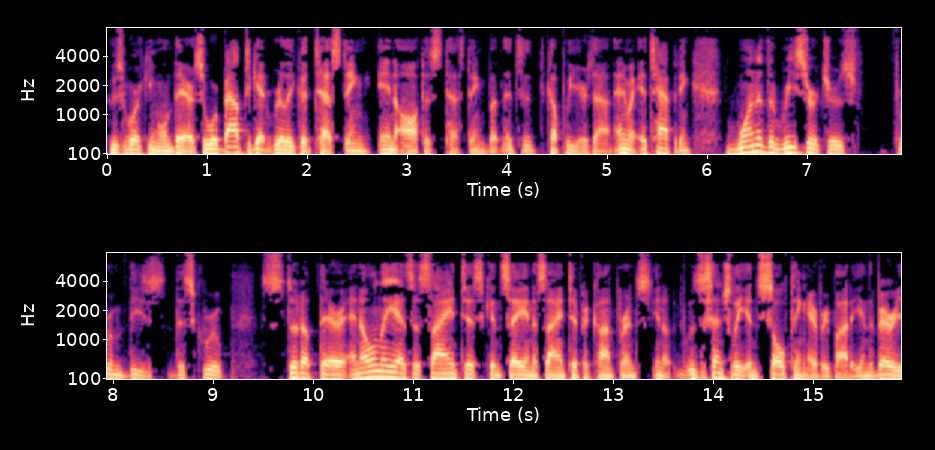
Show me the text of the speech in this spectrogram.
who's working on there. So we're about to get really good testing in office testing, but it's a couple years out. Anyway, it's happening. One of the researchers from these this group stood up there and only as a scientist can say in a scientific conference, you know, was essentially insulting everybody in the very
